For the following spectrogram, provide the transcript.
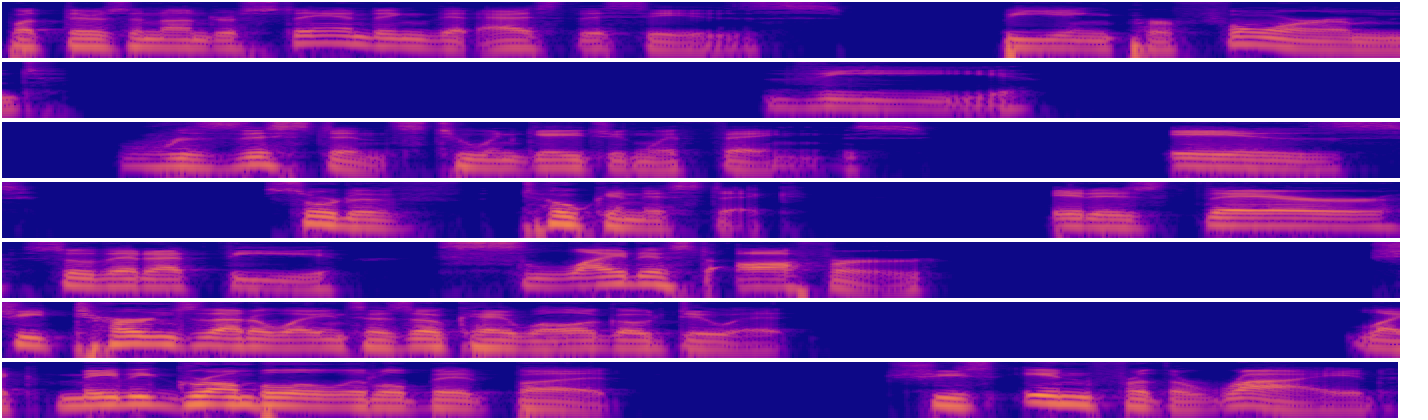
But there's an understanding that as this is being performed, the resistance to engaging with things is sort of tokenistic. It is there so that at the slightest offer, she turns that away and says, okay, well, I'll go do it. Like, maybe grumble a little bit, but she's in for the ride.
